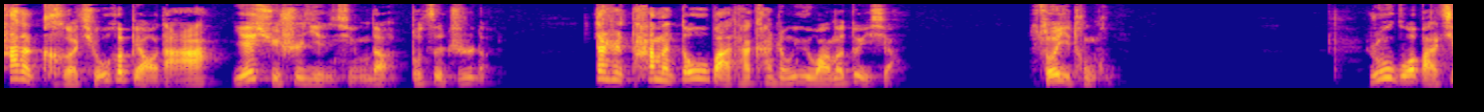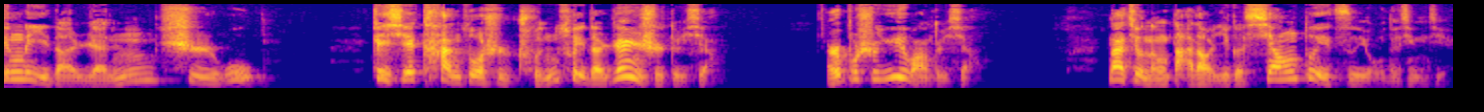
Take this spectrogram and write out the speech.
他的渴求和表达也许是隐形的、不自知的，但是他们都把它看成欲望的对象，所以痛苦。如果把经历的人事物这些看作是纯粹的认识对象，而不是欲望对象，那就能达到一个相对自由的境界。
